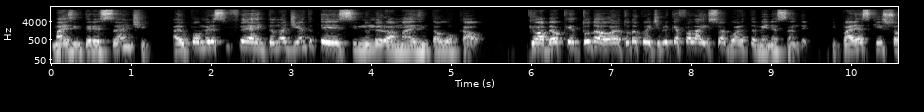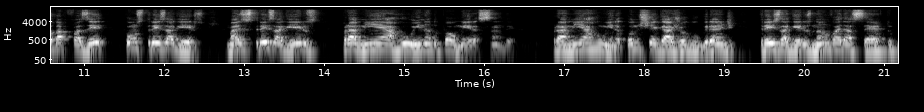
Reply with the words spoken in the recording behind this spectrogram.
mais interessante aí o Palmeiras se ferra. Então não adianta ter esse número a mais em tal local. Porque o Abel quer toda hora, toda coletiva, ele quer falar isso agora também, né, Sander? E parece que isso só dá para fazer com os três zagueiros. Mas os três zagueiros, para mim, é a ruína do Palmeiras, Sander. Para mim é a ruína. Quando chegar jogo grande, três zagueiros não vai dar certo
